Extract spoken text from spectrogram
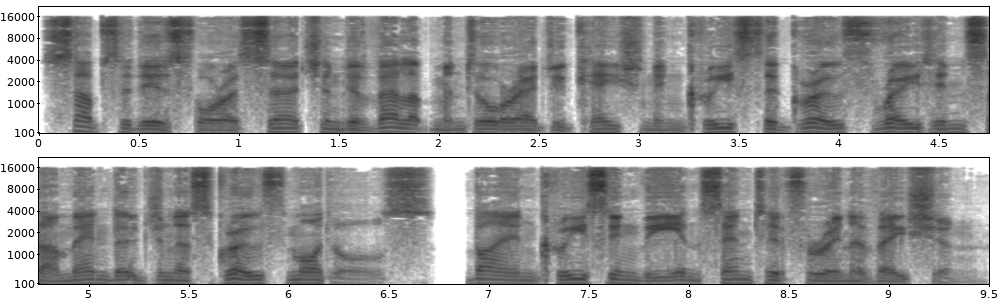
subsidies for research and development or education increase the growth rate in some endogenous growth models by increasing the incentive for innovation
